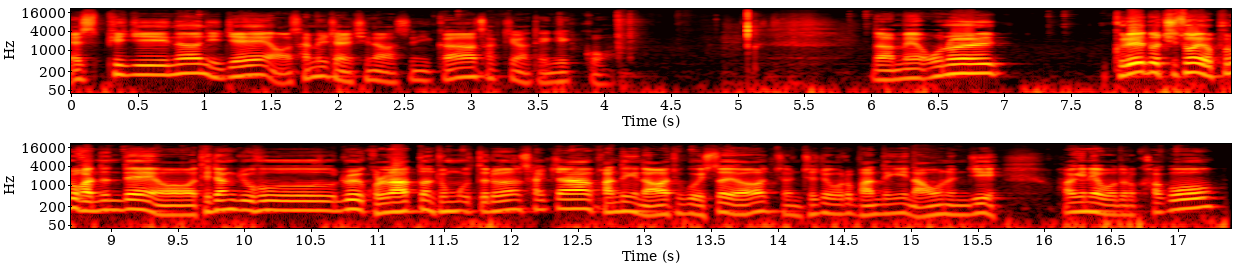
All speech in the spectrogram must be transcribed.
SPG는 이제 어, 3일차에 지나갔으니까 삭제가 되겠고 그 다음에 오늘 그래도 지수가 옆으로 갔는데 어, 대장주후를 골라놨던 종목들은 살짝 반등이 나와주고 있어요. 전체적으로 반등이 나오는지 확인해 보도록 하고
